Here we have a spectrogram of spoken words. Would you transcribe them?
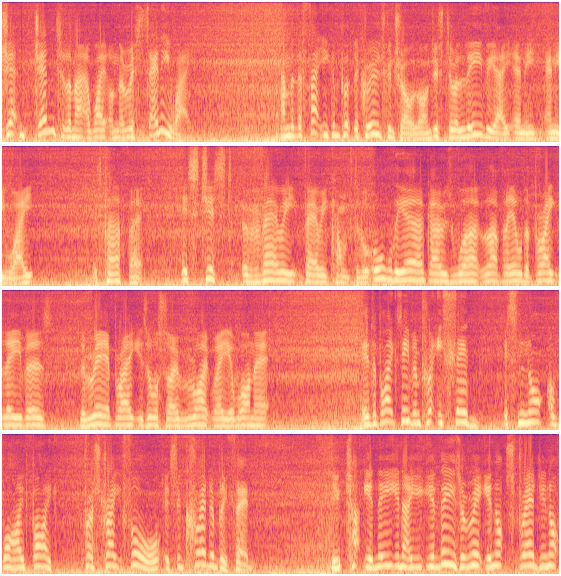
gentle amount of weight on the wrists anyway. And with the fact you can put the cruise control on just to alleviate any any weight it's perfect. It's just very very comfortable. All the ergos work lovely. All the brake levers the rear brake is also right where you want it. The bike's even pretty thin. It's not a wide bike. For a straight four it's incredibly thin you tuck your knee you know your knees are you're not spread you're not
